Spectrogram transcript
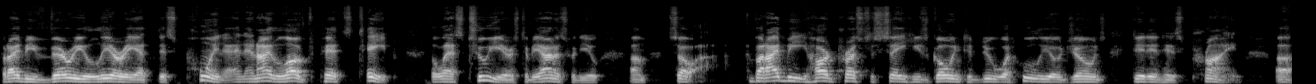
But I'd be very leery at this point. And, and I loved Pitts' tape the last two years, to be honest with you. Um, so but I'd be hard pressed to say he's going to do what Julio Jones did in his prime. Uh,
